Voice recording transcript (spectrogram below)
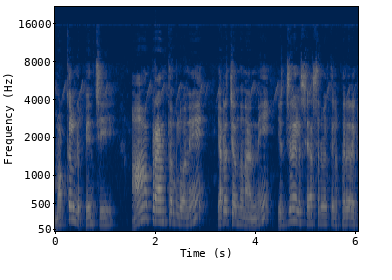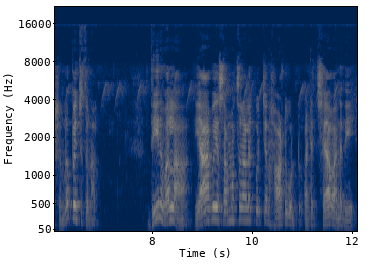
మొక్కల్ని పెంచి ఆ ప్రాంతంలోనే ఎర్రచందనాన్ని ఇజ్రాయెల్ శాస్త్రవేత్తల పరిరక్షణలో పెంచుతున్నారు. దీనివల్ల యాభై సంవత్సరాలకు వచ్చిన హార్ట్వుడ్ అంటే చేవ అనేది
